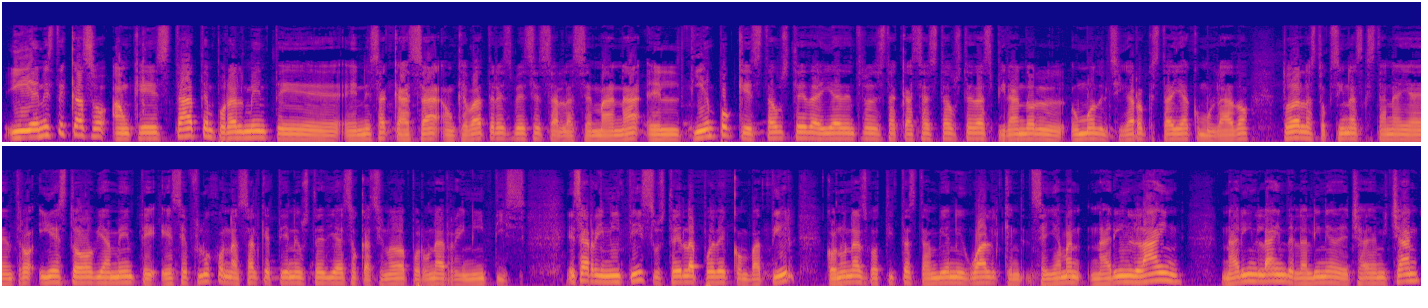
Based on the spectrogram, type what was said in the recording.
Y en este caso, aunque está temporalmente en esa casa, aunque va tres veces a la semana, el tiempo que está usted ahí adentro de esta casa, está usted aspirando el humo del cigarro que está ahí acumulado, todas las toxinas que están ahí adentro, y esto obviamente, ese flujo nasal que tiene usted ya es ocasionado por una rinitis. Esa rinitis usted la puede combatir con unas gotitas también igual que se llaman Narin Line Narin Line de la línea de Chayamichan.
